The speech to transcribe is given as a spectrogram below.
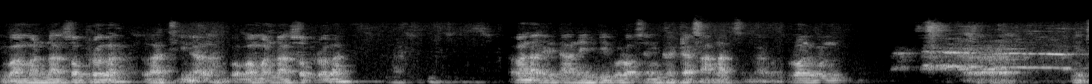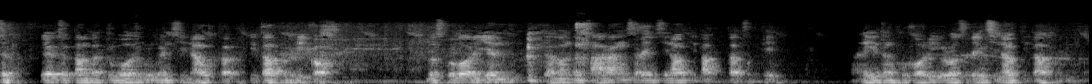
Waman la sobro lah, ladina lah, waman la sobro lah. Apa tak cerita ini, di pulau sing gada sanat, pulau pun cek ya cek tambah tua itu kan sinau kita beriko. Terus pulau Rian zaman sarang sering sinau kita kita fikih. Nah, ini tentang Bukhari kalau sering sinau kita beriko.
